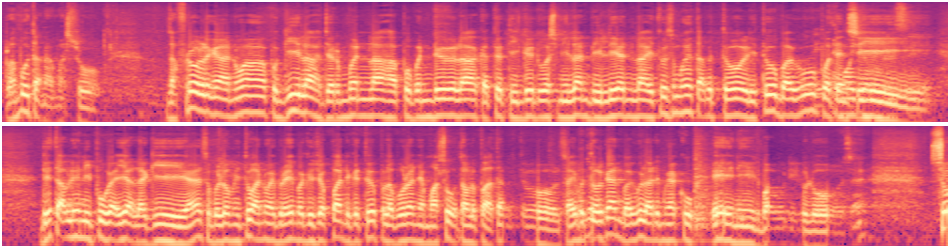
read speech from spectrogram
pelabur tak nak masuk. Zafrul dengan Anwar pergilah Jerman lah apa benda lah kata 329 bilion lah itu semua tak betul. Itu baru potensi. Dia tak boleh nipu rakyat lagi ya. Sebelum itu Anwar Ibrahim bagi ucapan dia kata pelaburan yang masuk tahun lepas tak betul. Saya betul, betul kan barulah dia mengaku eh ni baru dilulus eh. So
